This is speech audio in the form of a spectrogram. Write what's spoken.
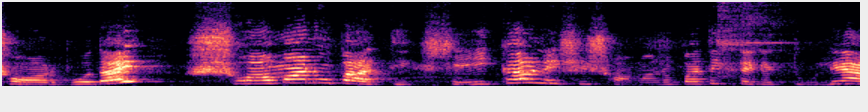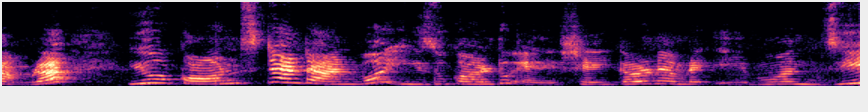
সর্বদাই সমানুপাতিক। সেই কারণে সেই সমানুপাতিক থেকে তুলে আমরা ইউ কনস্ট্যান্ট আনব ইজ ইকুয়াল টু এন সেই কারণে আমরা এম ওয়ান জি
